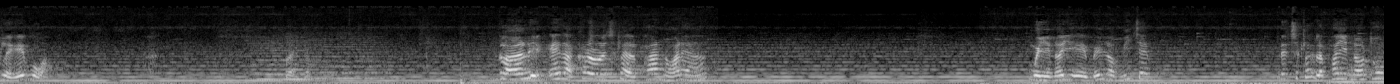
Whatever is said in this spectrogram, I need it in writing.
Lấy của à? Vậy đâu? Gari era chronological fan nói này hả? Mày nói gì bấy lòng mít chém Nên chắc lại là phải nó thôi.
